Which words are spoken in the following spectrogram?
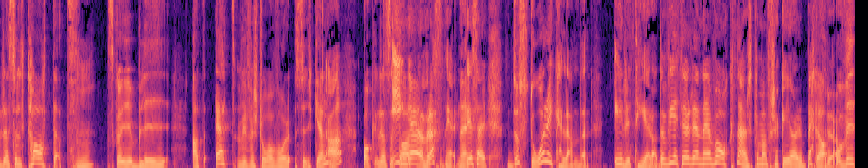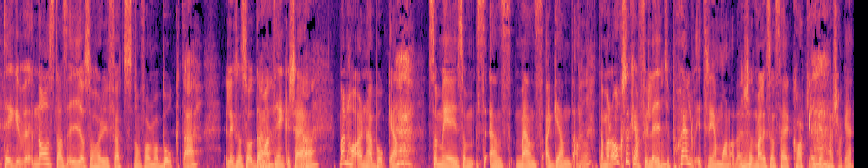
resultatet ska ju bli att ett, vi förstår vår cykel. Ja. Och resultat... inga överraskningar. Nej. Det är så här, då står det i kalendern, irriterad. Då vet jag redan när jag vaknar så kan man försöka göra det bättre. Ja, och vi tänker, någonstans i oss så har det ju fötts någon form av bok där. Ja. Liksom så, där Ja. man tänker så här, man har den här boken som är ju som ens mensagenda. Mm. Där man också kan fylla i typ själv i tre månader så att man liksom så här kartlägger den här saken.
